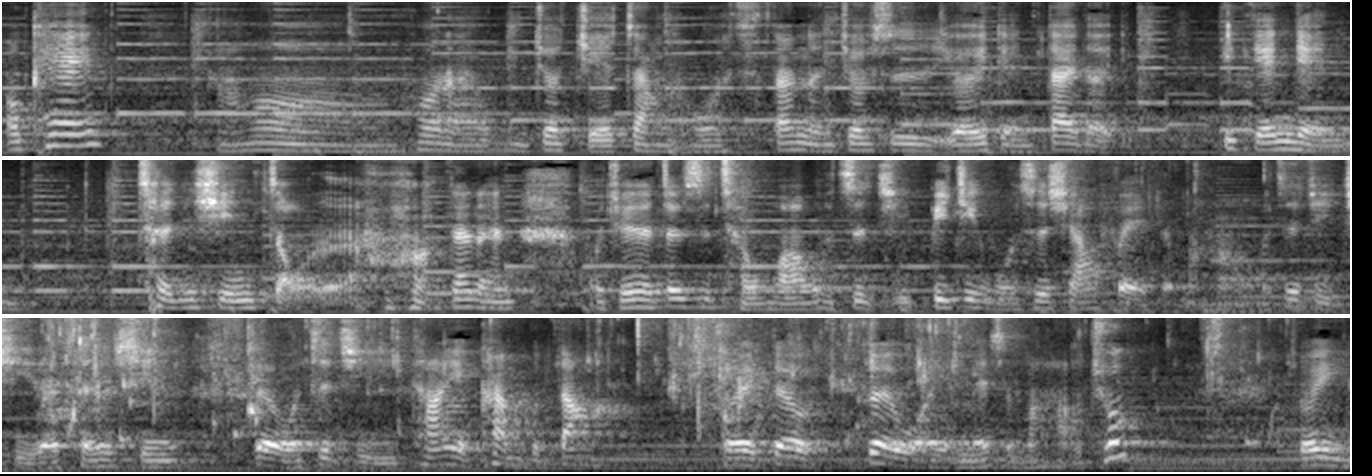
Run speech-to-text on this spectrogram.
OK，然后后来我们就结账了，我当然就是有一点带着一点点称心走了哈。当然，我觉得这是惩罚我自己，毕竟我是消费的嘛，哈，我自己起了称心，对我自己他也看不到。所以对对我也没什么好处，所以，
